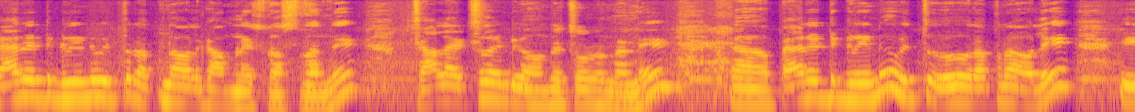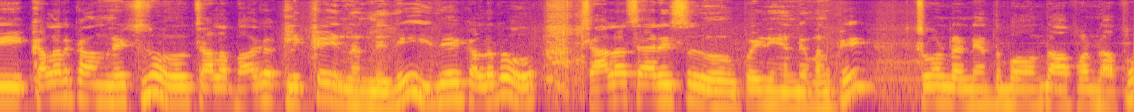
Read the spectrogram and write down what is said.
parrot green with Ratnavali combination వస్తుందండి. చాలా ఎక్సలెంట్గా ఉంది చూడండి ప్యారెట్ గ్రీన్ విత్ రత్నావళి ఈ కలర్ కాంబినేషన్ చాలా బాగా క్లిక్ అయిందండి ఇది. ఇదే కలరు చాలా శారీస్ పోయినాయండి మనకి. చూడండి ఎంత బాగుందో off and off.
